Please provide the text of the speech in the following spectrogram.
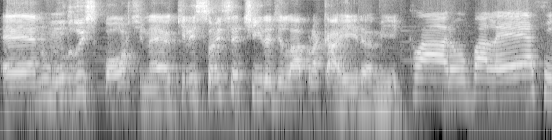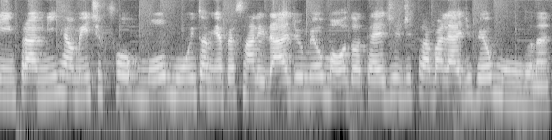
é, no mundo do esporte, né? Que lições você tira de lá para a carreira, Mi? Claro, o balé, assim, para mim realmente formou muito a minha personalidade e o meu modo até de, de trabalhar e de ver o mundo, né?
